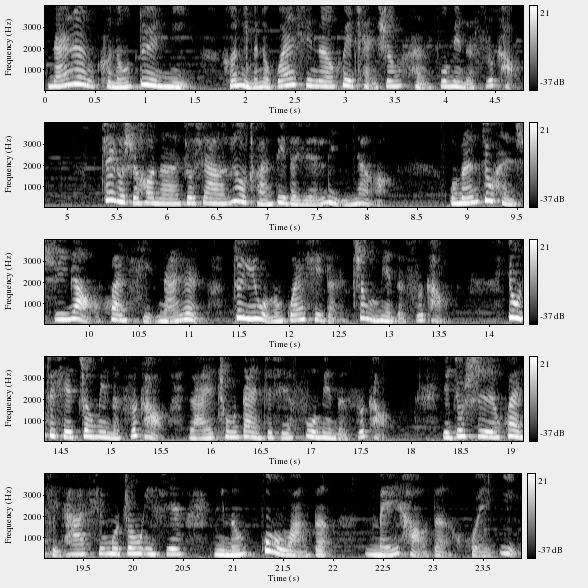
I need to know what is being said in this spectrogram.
男人可能对你。和你们的关系呢，会产生很负面的思考。这个时候呢，就像热传递的原理一样啊，我们就很需要唤起男人对于我们关系的正面的思考，用这些正面的思考来冲淡这些负面的思考，也就是唤起他心目中一些你们过往的美好的回忆。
